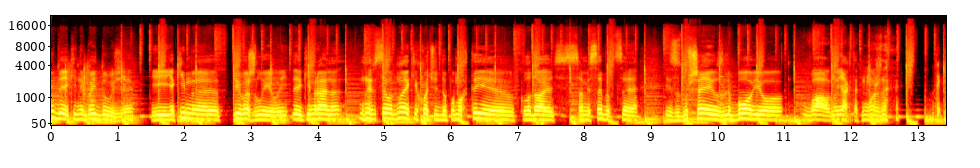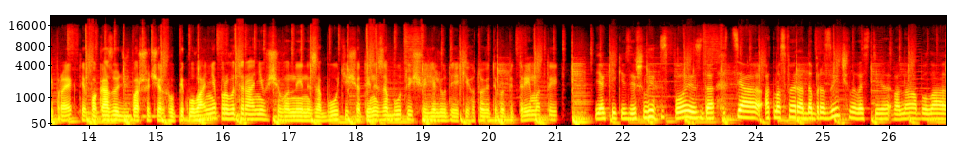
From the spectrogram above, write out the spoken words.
люди, які не байдужі, і яким е, ти важливий, яким реально не все одно, які хочуть допомогти, вкладають самі себе в це і з душею, з любов'ю. Вау, ну як так можна? Такі проекти показують в першу чергу піклування про ветеранів, що вони не забуті, що ти не забутий, що є люди, які готові тебе підтримати. Як тільки зійшли з поїзда, ця атмосфера доброзичливості вона була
